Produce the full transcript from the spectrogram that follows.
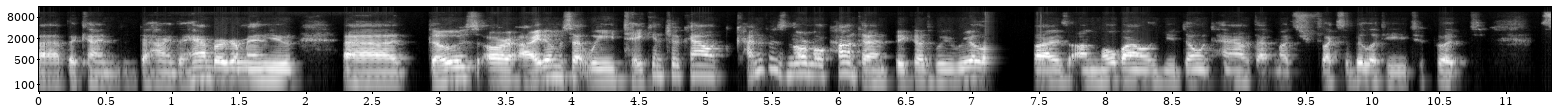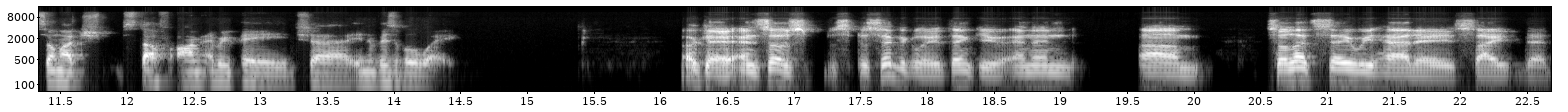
uh, behind behind the hamburger menu. Uh, those are items that we take into account kind of as normal content because we realize on mobile you don't have that much flexibility to put so much stuff on every page uh, in a visible way. Okay, and so specifically, thank you. And then, um, so let's say we had a site that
